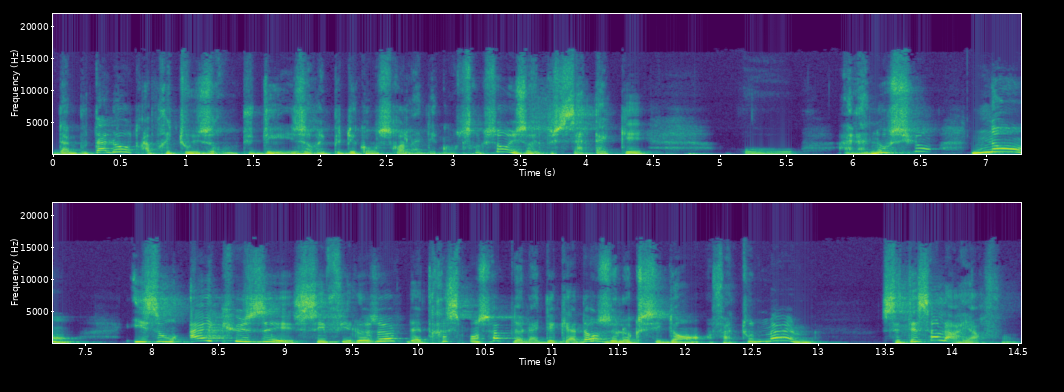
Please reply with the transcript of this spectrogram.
d'un bout à l'autre. Après tout, ils, auraient pu déconstruire la déconstruction, ils auraient pu s'attaquer à la notion. Non, ils ont accusé ces philosophes d'être responsables de la décadence de l'Occident. Enfin, tout de même, c'était ça l'arrière-fond.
